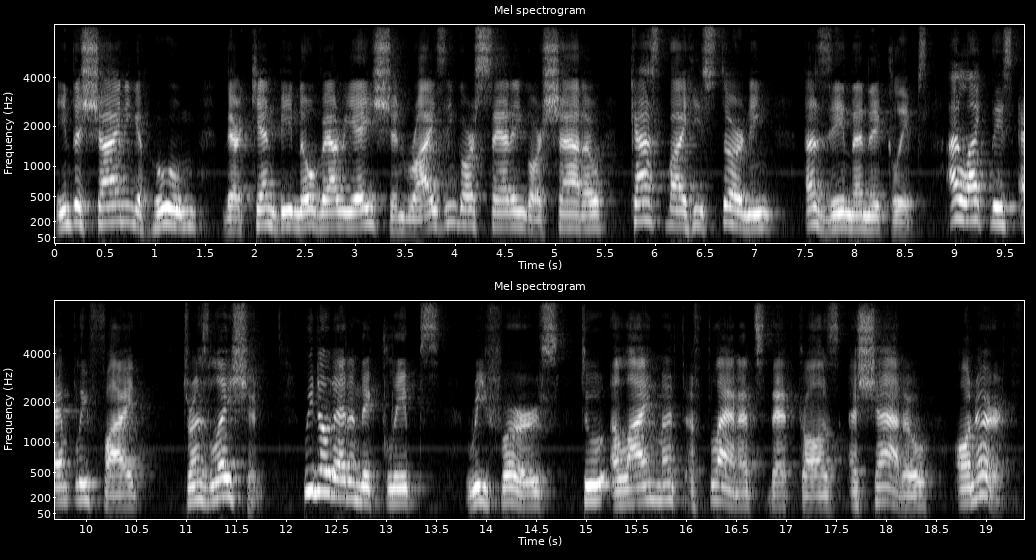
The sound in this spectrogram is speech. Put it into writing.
in the shining of whom there can be no variation, rising or setting or shadow, cast by his turning as in an eclipse. I like this amplified translation. We know that an eclipse refers to alignment of planets that cause a shadow on Earth.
